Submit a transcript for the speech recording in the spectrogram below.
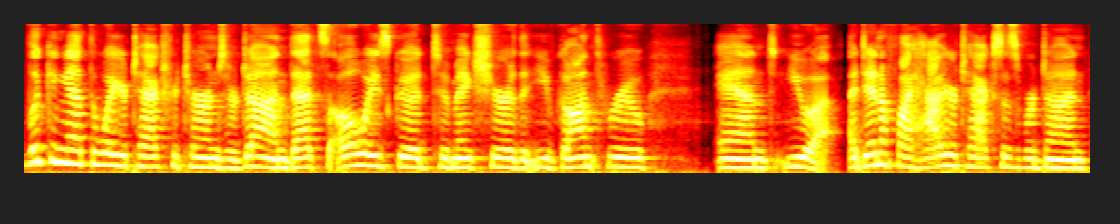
looking at the way your tax returns are done, that's always good to make sure that you've gone through and you identify how your taxes were done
